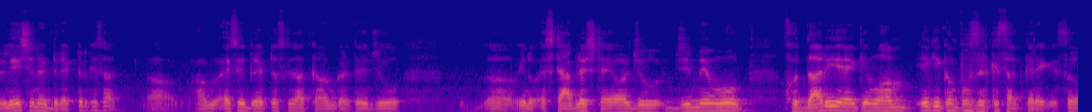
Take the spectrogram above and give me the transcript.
रिलेशन है डायरेक्टर के साथ हम ऐसे डायरेक्टर्स के साथ काम करते हैं जो यू नो एस्टैब्लिश्ड है और जो, जिनमें वो खुददारी है कि वो हम एक ही कंपोज़र के साथ करेंगे। सो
